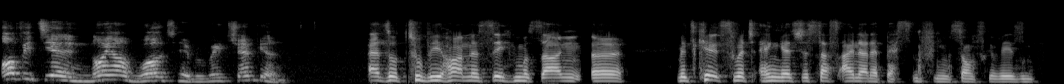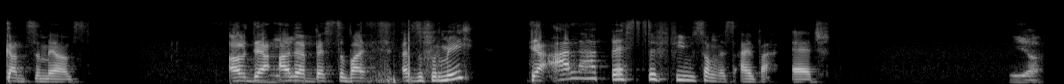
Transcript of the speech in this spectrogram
offiziell neuer World Heavyweight Champion. Also, to be honest, ich muss sagen, äh, mit Kill Switch Engage ist das einer der besten Theme-Songs gewesen. Ganz im Ernst. Aber der allerbeste war, also für mich, der allerbeste Theme-Song ist einfach Edge. Ja,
